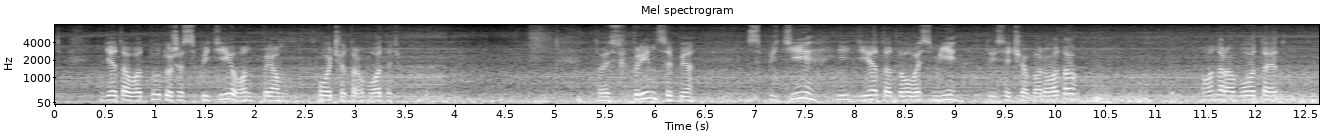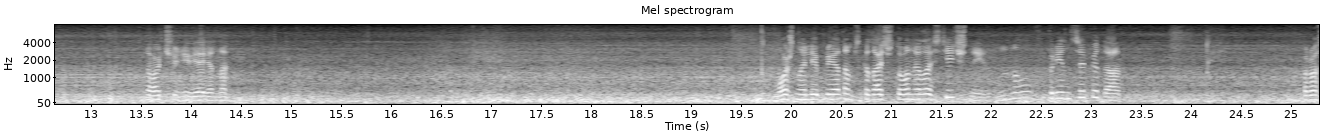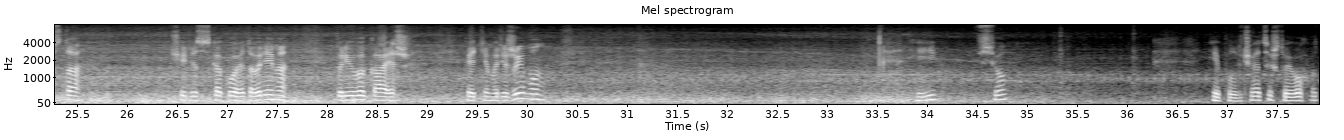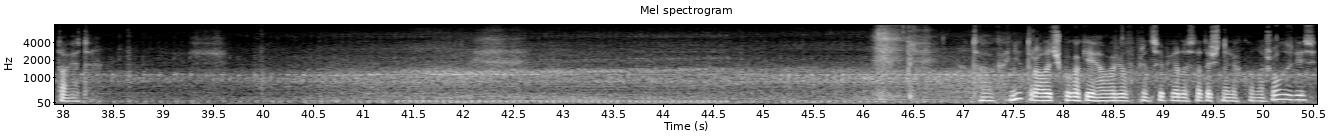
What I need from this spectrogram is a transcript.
где-то вот тут уже с 5 он прям хочет работать. То есть, в принципе, с 5 и где-то до 8 тысяч оборотов он работает очень уверенно. Можно ли при этом сказать, что он эластичный? Ну, в принципе, да. Просто через какое-то время привыкаешь к этим режимам. И все. И получается, что его хватает. Так, нейтралочку, как я говорил, в принципе, я достаточно легко нашел здесь.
